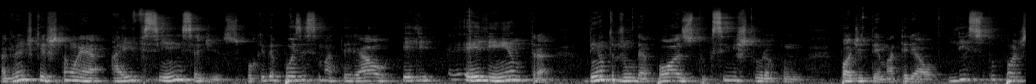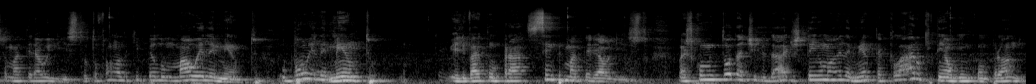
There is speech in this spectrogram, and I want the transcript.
A grande questão é a eficiência disso, porque depois esse material ele, ele entra dentro de um depósito que se mistura com pode ter material lícito, pode ter material ilícito. Estou falando aqui pelo mau elemento. O bom elemento ele vai comprar sempre material lícito, mas como em toda atividade tem um mau elemento. É claro que tem alguém comprando,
